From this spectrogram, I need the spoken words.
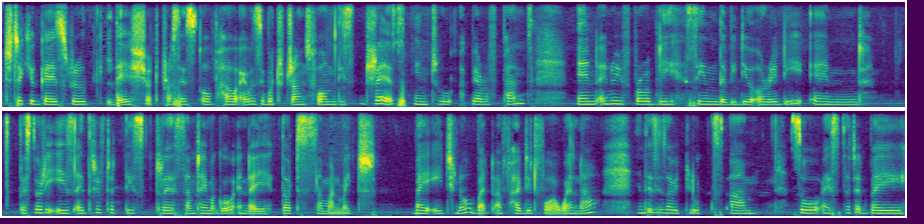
want to take you guys through the short process of how I was able to transform this dress into a pair of pants. And I know you've probably seen the video already. And the story is I thrifted this dress some time ago and I thought someone might buy it, you know, but I've had it for a while now. And this is how it looks. Um, so I started by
